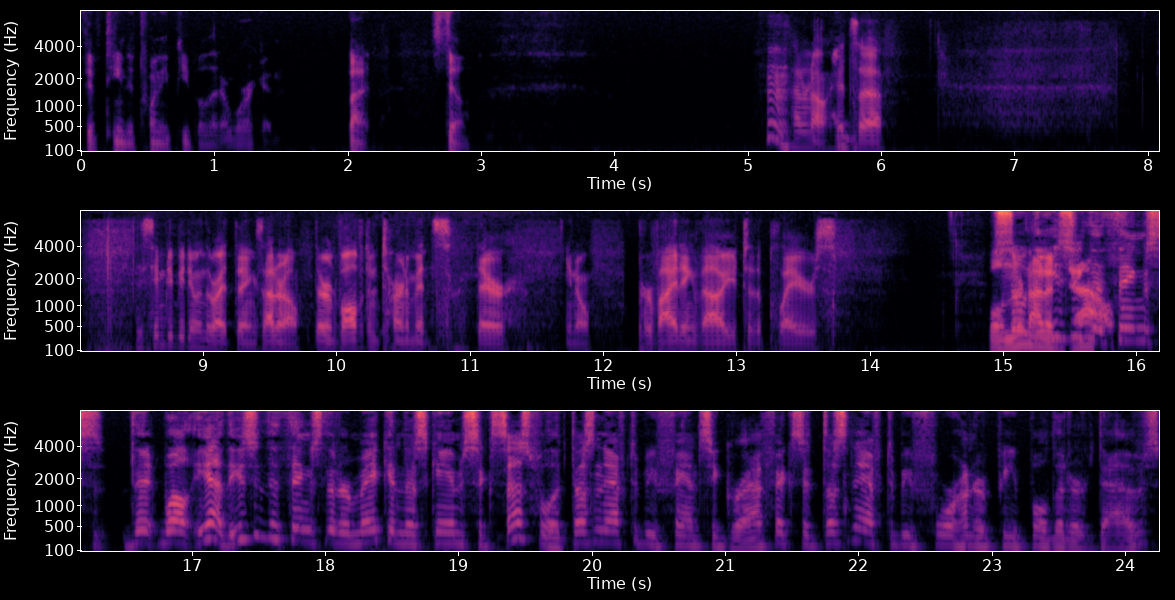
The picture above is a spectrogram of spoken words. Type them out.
fifteen to twenty people that are working, but still. Hmm. I don't know. It's a they seem to be doing the right things. I don't know. They're involved in tournaments. They're, you know, providing value to the players. Well, so these are the things that well, yeah, these are the things that are making this game successful. It doesn't have to be fancy graphics. It doesn't have to be 400 people that are devs.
